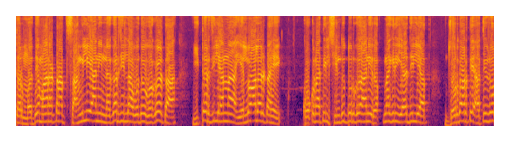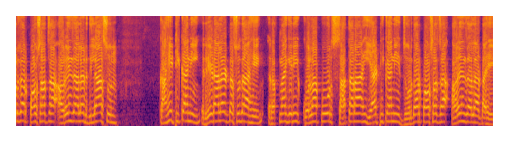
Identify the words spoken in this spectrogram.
तर मध्य महाराष्ट्रात सांगली आणि नगर जिल्हा वध वगळता इतर जिल्ह्यांना येलो अलर्ट आहे. कोकणातील सिंधुदुर्ग आणि रत्नागिरी या जिल्ह्यात जोरदार ते अतिजोरदार पावसाचा ऑरेंज अलर्ट दिला असून काही ठिकाणी रेड अलर्ट सुद्धा आहे. रत्नागिरी कोल्हापूर सातारा या ठिकाणी जोरदार पावसाचा ऑरेंज अलर्ट आहे.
